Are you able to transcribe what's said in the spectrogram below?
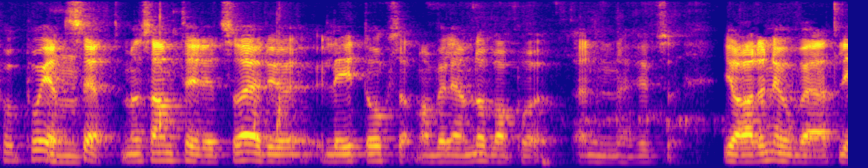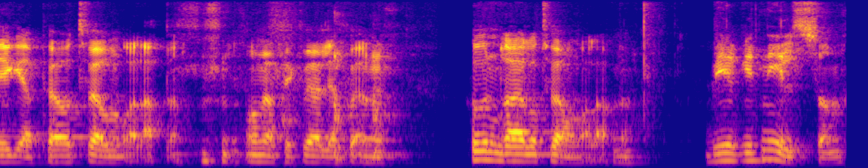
på, på ett Mm. sätt. Men samtidigt så är det ju lite också att man vill ändå vara på en hyfsad... Jag hade nog velat ligga på 200-lappen. om jag fick välja själv. 100 eller 200-lappen. Birgit Nilsson,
